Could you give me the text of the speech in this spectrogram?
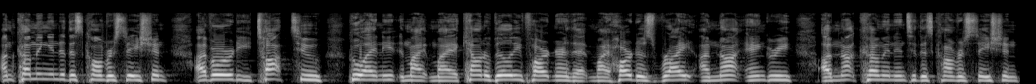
I'm coming into this conversation. I've already talked to who I need, my, my accountability partner, that my heart is right. I'm not angry. I'm not coming into this conversation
